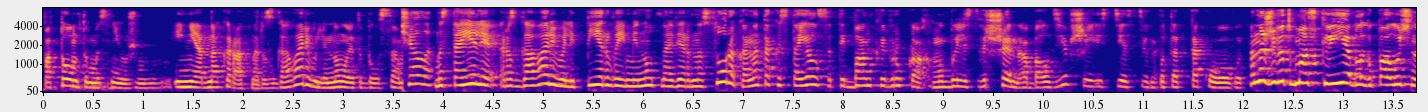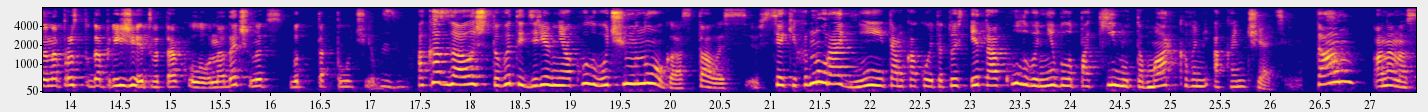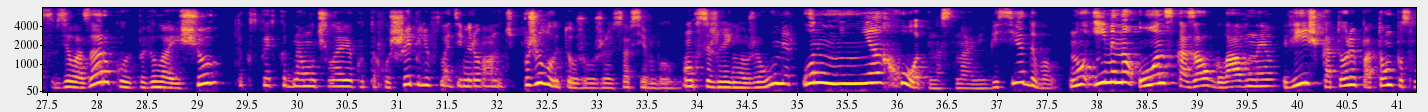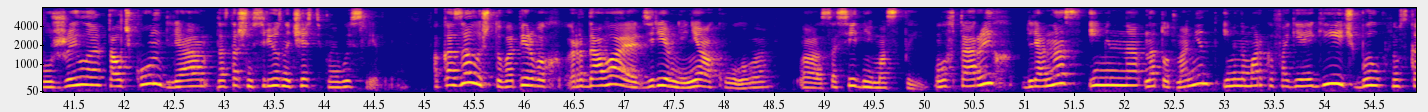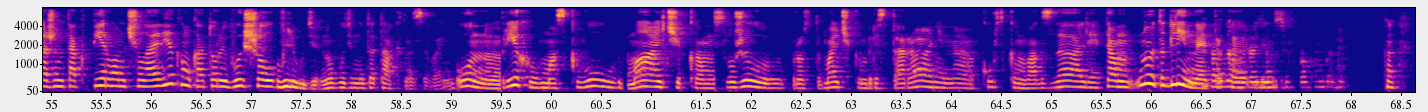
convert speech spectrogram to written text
потом-то мы с ней уже и неоднократно разговаривали, но это было самое начало. Мы стояли, разговаривали первые минут, наверное, 40. Она так и стояла с этой банкой в руках. Мы были совершенно обалдевшие, естественно, вот от такого вот. Она живет в Москве благополучно, она просто туда приезжает в это Акулово на дачу, но это вот так получилось. Угу. Оказалось, что в этой деревне Акулова очень много осталось всяких, ну, родни там какой-то. То есть это Акулово не было покинуто Марковыми окончательно. Там она нас взяла за руку и повела еще, так сказать, к одному человеку, такой Шепелев Владимир Иванович. Пожилой тоже уже совсем был. Он, к сожалению, уже умер. Он неохотно с нами беседовал, но именно он сказал главную вещь, которая потом послужила толчком для достаточно серьезной части моего исследования. Оказалось, что, во-первых, родовая деревня не Акулова, а, соседние мосты. Во-вторых, для нас именно на тот момент именно Марков Агеагеевич был, ну, скажем так, первым человеком, который вышел в люди, ну, будем это так называть. Он приехал в Москву мальчиком, служил просто мальчиком в ресторане на Курском вокзале. Там, ну, это длинная а такая... он родился, в каком году?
